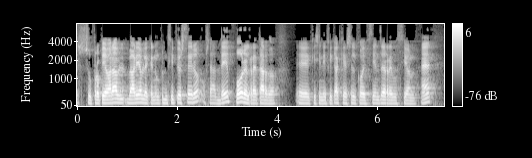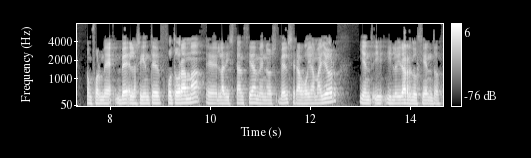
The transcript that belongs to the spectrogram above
su propia variable, que en un principio es 0, o sea, d por el retardo, que significa que es el coeficiente de reducción. Conforme ve en la siguiente fotograma, eh, la distancia menos Bell será algo ya mayor y, lo irá reduciendo.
